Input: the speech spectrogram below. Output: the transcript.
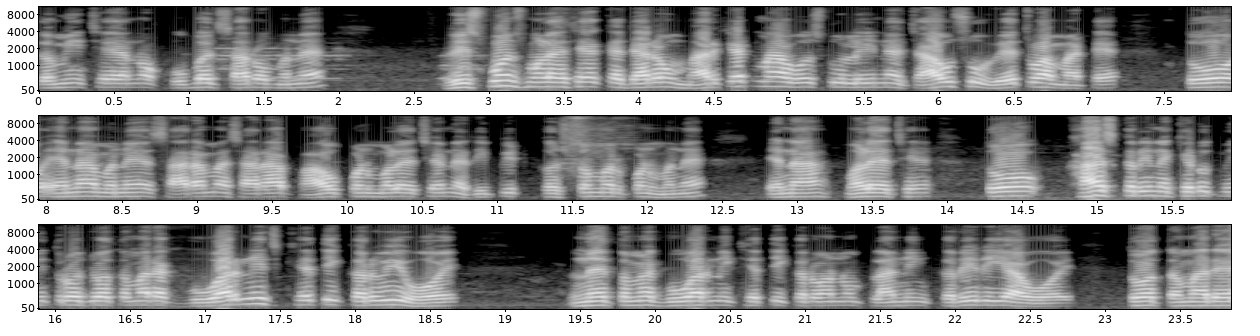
ગમી છે. એનો ખૂબ જ સારો મને રિસ્પોન્સ મળે છે કે જ્યારે હું માર્કેટમાં આ વસ્તુ લઈને જાઉં છું વેચવા માટે તો એના મને સારામાં સારા ભાવ પણ મળે છે અને રિપીટ કસ્ટમર પણ મને એના મળે છે. તો ખાસ કરીને ખેડૂત મિત્રો, જો તમારે ગુવારની જ ખેતી કરવી હોય અને તમે ગુવારની ખેતી કરવાનું પ્લાનિંગ કરી રહ્યા હોય, તો તમારે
